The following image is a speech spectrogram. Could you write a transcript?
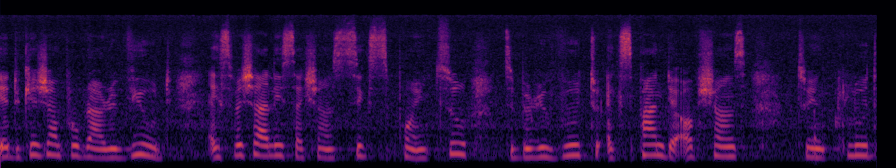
education program reviewed, especially section 6.2 to be reviewed to expand the options to include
